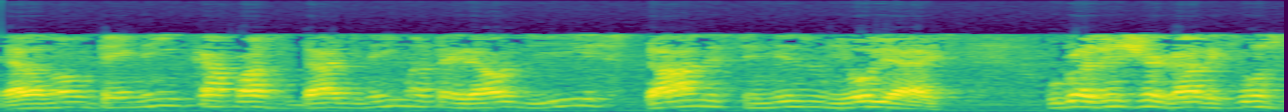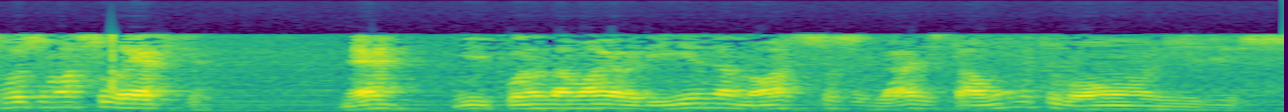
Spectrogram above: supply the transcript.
ela não tem nem capacidade, nem material de estar nesse mesmo nível. Aliás, o Brasil é chegado aqui como se fosse uma Suécia, né? E quando a maioria da nossa sociedade está muito longe disso.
